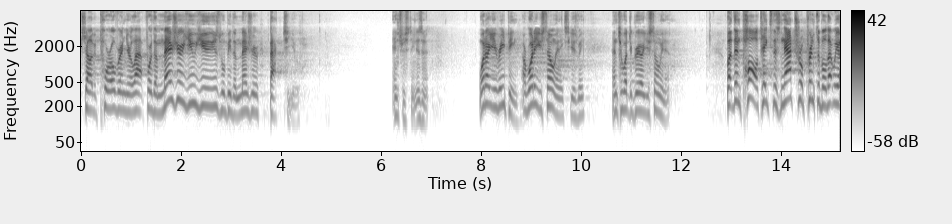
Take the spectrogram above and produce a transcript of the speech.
shall it pour over in your lap. For the measure you use will be the measure back to you. Interesting, isn't it? What are you reaping? Or what are you sowing, excuse me? And to what degree are you sowing it? But then Paul takes this natural principle that we,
